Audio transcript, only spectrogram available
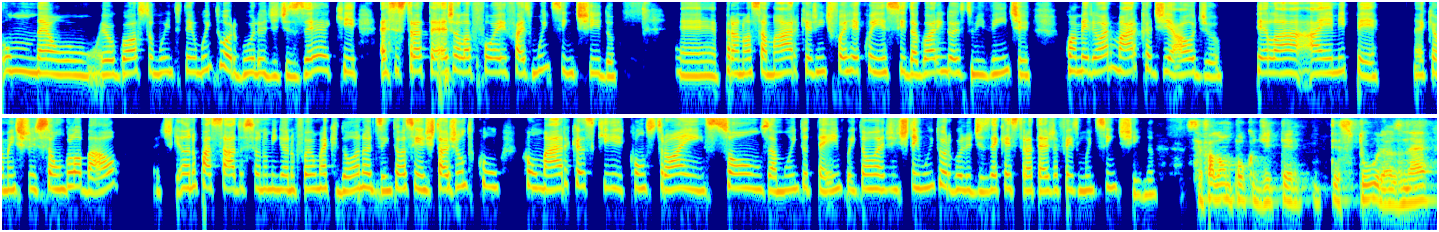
um, né, um, eu gosto muito, tenho muito orgulho de dizer que essa estratégia ela foi, faz muito sentido é, para a nossa marca. A gente foi reconhecida agora em 2020 com a melhor marca de áudio pela AMP, né, que é uma instituição global ano passado, se eu não me engano, foi o McDonald's. Então, assim, a gente está junto com, com marcas que constroem sons há muito tempo. Então, a gente tem muito orgulho de dizer que a estratégia fez muito sentido. Você falou um pouco de ter texturas, né?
